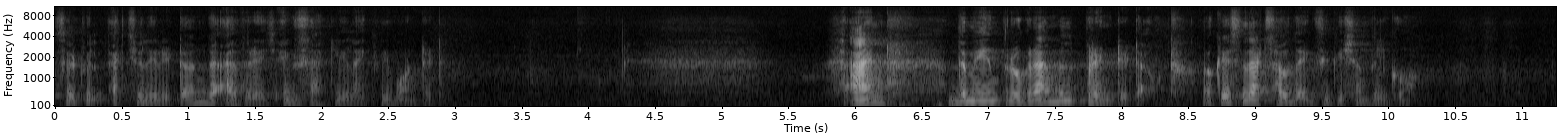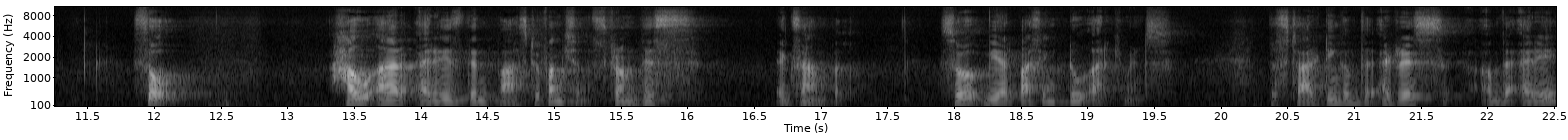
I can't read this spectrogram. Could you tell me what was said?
So, it will actually return the average exactly like we wanted. And the main program will print it out. Okay, so that is how the execution will go. So, how are arrays then passed to functions from this example? So, we are passing two arguments the starting of the address of the array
